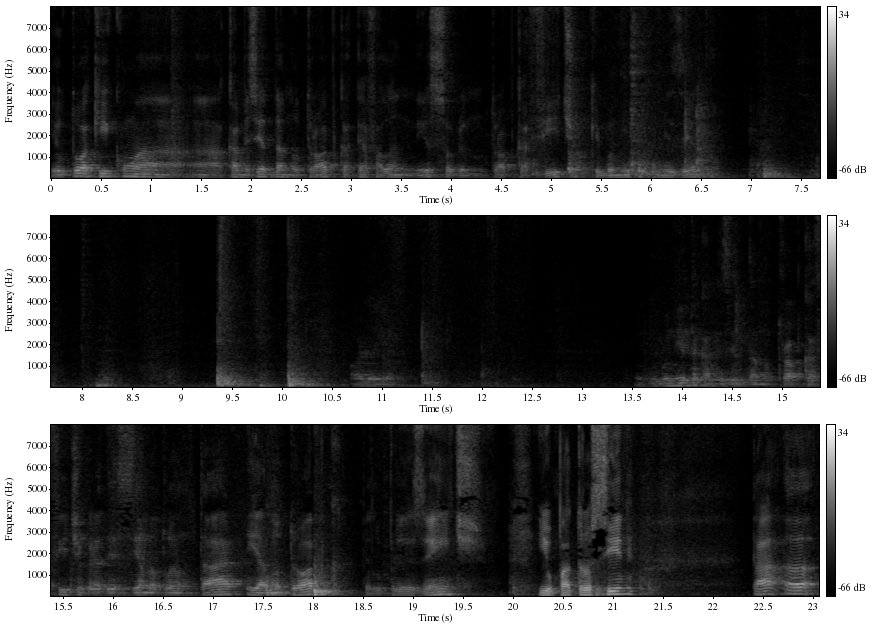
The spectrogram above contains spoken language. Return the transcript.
Eu tô aqui com a, a camiseta da Nutrópica, até falando nisso, sobre a Nutrópica Fit, ó, que bonita camiseta. bonita a camiseta Fit, agradecendo a Plantar e a Nutrópica pelo presente e o patrocínio. Tá?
